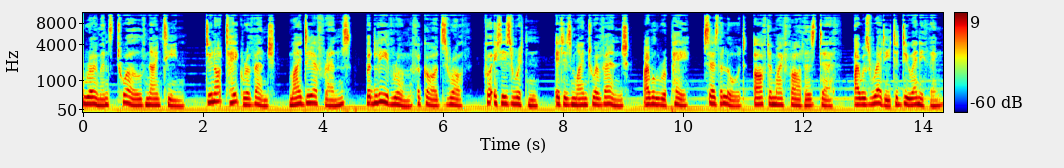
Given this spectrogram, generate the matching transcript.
Romans 12:19. Do not take revenge, my dear friends, but leave room for God's wrath, for it is written, It is mine to avenge, I will repay, says the Lord. After my father's death, I was ready to do anything.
